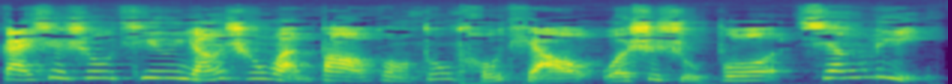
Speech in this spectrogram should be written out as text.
感谢收听羊城晚报广东头条，我是主播姜丽。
